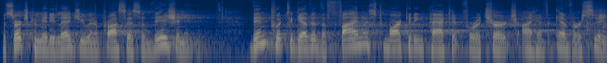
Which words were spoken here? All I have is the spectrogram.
The search committee led you in a process of visioning, then put together the finest marketing packet for a church I have ever seen.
